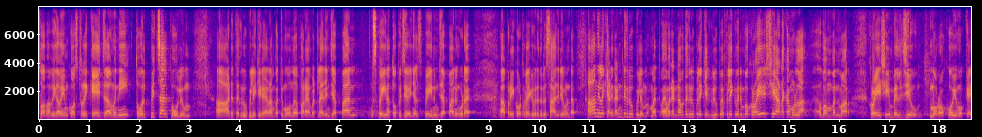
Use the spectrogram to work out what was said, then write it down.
സ്വാഭാവികമായും കോസ്റ്ററിക്കയെ ജർമ്മനി തോൽപ്പിച്ചാൽ പോലും അടുത്ത ഗ്രൂപ്പിലേക്ക് കയറാൻ പറ്റുമോ എന്ന് പറയാൻ പറ്റില്ല. കാര്യം ജപ്പാൻ സ്പെയിനെ തോപ്പിച്ച് കഴിഞ്ഞാൽ സ്പെയിനും ജപ്പാനും കൂടെ പ്രീ ക്വാർട്ടറിലേക്ക് വരുന്നൊരു സാഹചര്യമുണ്ട്. ആ നിലയ്ക്കാണ് രണ്ട് ഗ്രൂപ്പിലും രണ്ടാമത്തെ ഗ്രൂപ്പിലേക്ക് ഗ്രൂപ്പ് എഫിലേക്ക് വരുമ്പോൾ ക്രൊയേഷ്യ അടക്കമുള്ള വമ്പന്മാർ ക്രൊയേഷ്യയും ബെൽജിയവും മൊറോക്കോയും ഒക്കെ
